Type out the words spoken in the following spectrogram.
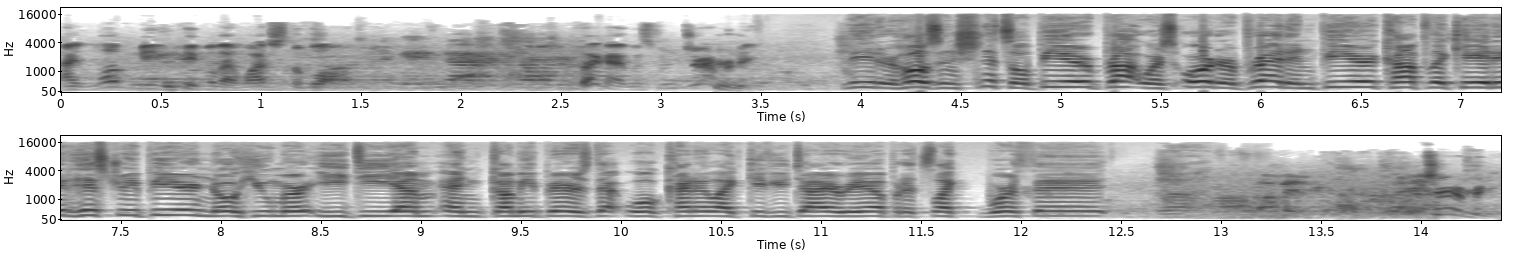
I love meeting people that watch the vlog. That guy was from Germany. Lederhosen Schnitzel beer, Bratwurst order bread and beer, complicated history beer, no humor, EDM, and gummy bears that will kind of like give you diarrhea, but it's like worth it. Germany.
